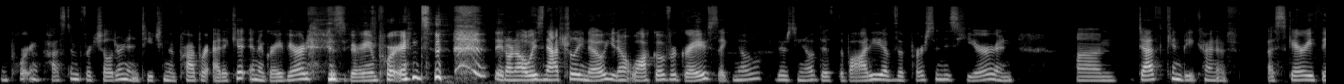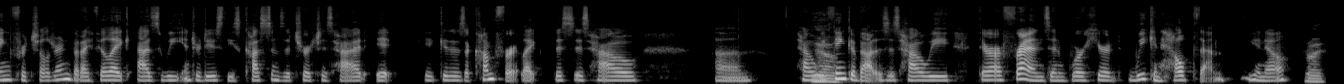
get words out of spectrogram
important custom for children and teaching them proper etiquette in a graveyard is very important. They don't always naturally know. You don't walk over graves like no there's you know there's the body of the person is here. And um, death can be kind of a scary thing for children but i feel like as we introduce these customs the church has had it it gives us a comfort like this is how um, how yeah. we think about it. this is how we they're our friends and we're here we can help them you know right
